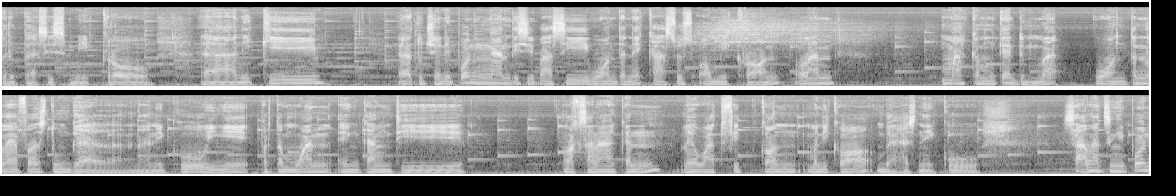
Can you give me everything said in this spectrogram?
berbasis mikro. Nah, niki ya, tujuanipun mengantisipasi wontene kasus Omikron lan ke Demak wonten level setunggal. Nah niku ini pertemuan engkang di laksanakan lewat Fitcon meniko bahas niku. Saat lajengipun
